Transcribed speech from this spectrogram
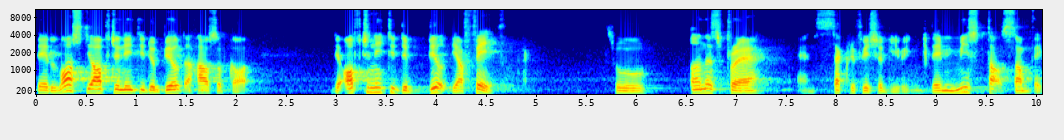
They lost the opportunity to build a house of God, the opportunity to build their faith through earnest prayer and sacrificial giving. They missed out something.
